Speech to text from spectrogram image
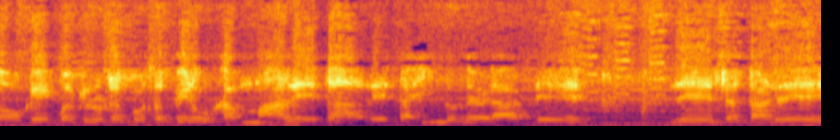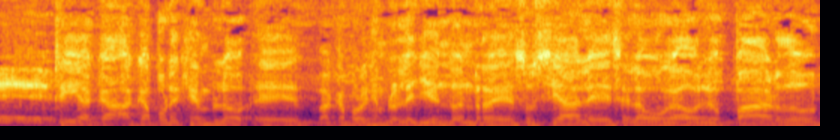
o que cualquier otra cosa, pero jamás de esta, de esta índole. De, tratar de... Sí, acá, acá por ejemplo, eh, acá por ejemplo leyendo en redes sociales, el abogado Leopardo,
